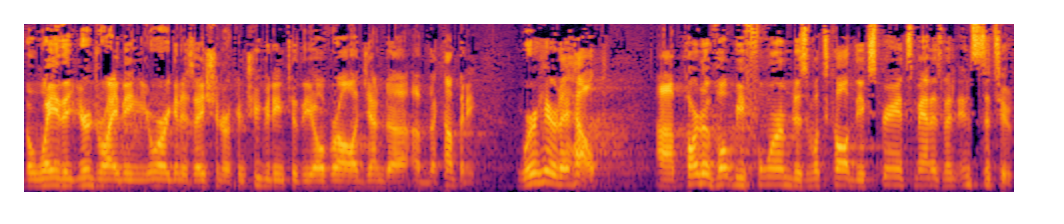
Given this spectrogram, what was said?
the way that you're driving your organization or contributing to the overall agenda of the company. We're here to help. Uh, part of what we formed is what's called the Experience Management Institute.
